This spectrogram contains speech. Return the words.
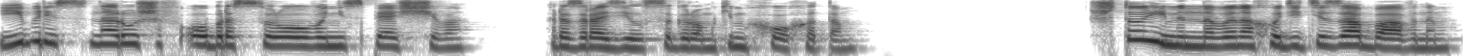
Ибрис, нарушив образ сурового неспящего, разразился громким хохотом. «Что именно вы находите забавным?»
